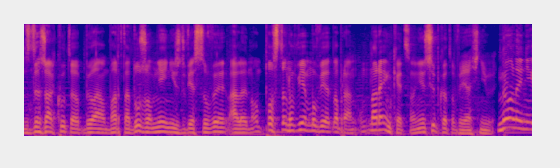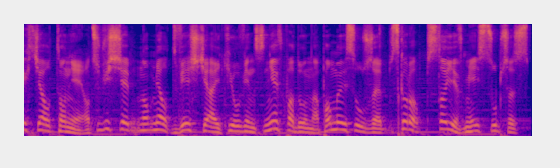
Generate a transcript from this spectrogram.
zderzaku to była warta dużo mniej niż dwie stówy, ale no postanowiłem, mówię, dobra, no, na rękę, co nie, szybko to wyjaśniły. No ale nie chciał, to nie. Oczywiście, no miał 200 IQ, więc nie wpadł na pomysł, że skoro stoję w miejscu przez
